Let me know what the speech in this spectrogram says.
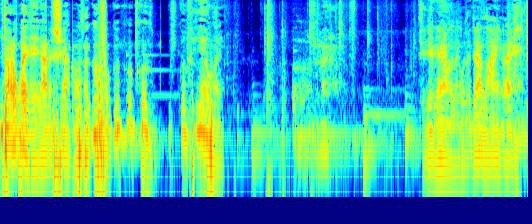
you taught a wethead how to shop. I was like, good for good, good, good, good for you. Like, oh man, she did. I was like, was I, did I lie? Like.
